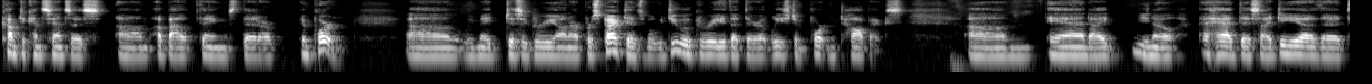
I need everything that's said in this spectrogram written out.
come to consensus um, about things that are important uh, we may disagree on our perspectives, but we do agree that they're at least important topics. Um, and I, you know, had this idea that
